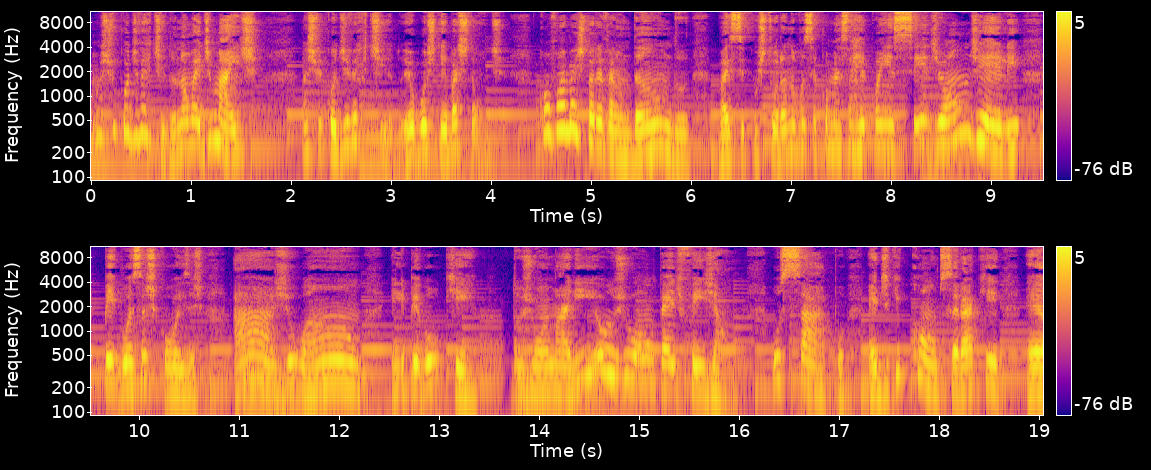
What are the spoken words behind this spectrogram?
Mas ficou divertido. Não é demais, mas ficou divertido. Eu gostei bastante. Conforme a história vai andando, vai se costurando, você começa a reconhecer de onde ele pegou essas coisas. Ah, João, ele pegou o quê? Do João e Maria ou João pé de feijão? O sapo é de que conto? Será que é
